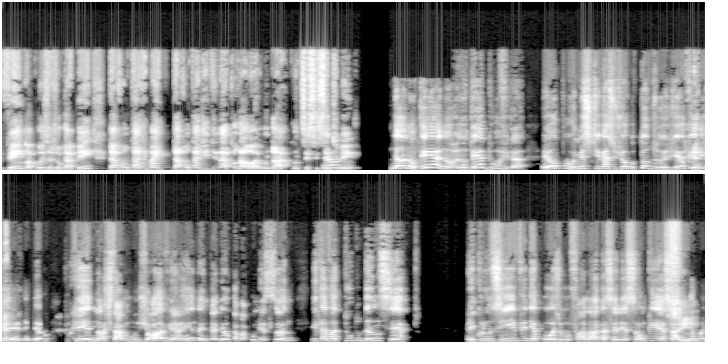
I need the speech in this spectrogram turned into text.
Vendo a coisa jogar bem, dá vontade, pra, dá vontade de treinar toda hora, não dá? Quando você se sente não, bem. Não, não tenha, não, não tenha dúvida. Eu, por mim, se tivesse jogo todos os dias, eu queria, entendeu? Porque nós estávamos jovens ainda, entendeu? Estava começando e estava tudo dando certo. Inclusive, depois eu vou falar da seleção, que essa Sim. linha foi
